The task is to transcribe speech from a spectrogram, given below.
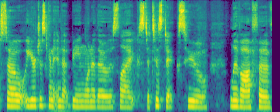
So you're just going to end up being one of those like statistics who live off of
